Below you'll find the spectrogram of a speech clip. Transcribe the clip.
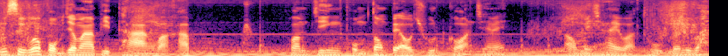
รู้สึกว่าผมจะมาผิดทางว่ะครับ ความจริงผมต้องไปเอาชุดก่อนใช่ไหม เอาไม่ใช่ว่ะถูกแล้วนี่วะ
